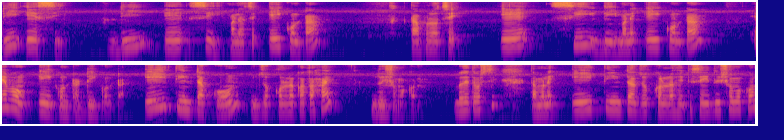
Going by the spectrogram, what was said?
ডিএসি ডিএসি মানে হচ্ছে এই কোণটা, তারপরে হচ্ছে এ ডি মানে এই কোণটা এবং এই কোণটা ডি কোণটা। এই তিনটা কোণ যোগ করলে কত হয়? দুই সমকোণ। বুঝতে পারছি? তার মানে এই তিনটা যোগ করলে হইতেছে এই দুই সমকোণ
